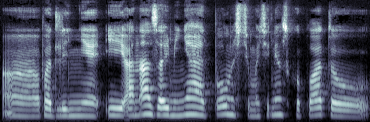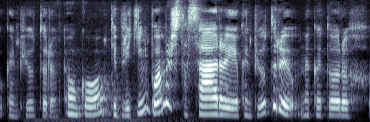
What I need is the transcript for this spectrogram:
э, по длине, и она заменяет полностью материнскую плату компьютера. Ого. Ты прикинь, помнишь старые компьютеры, на которых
